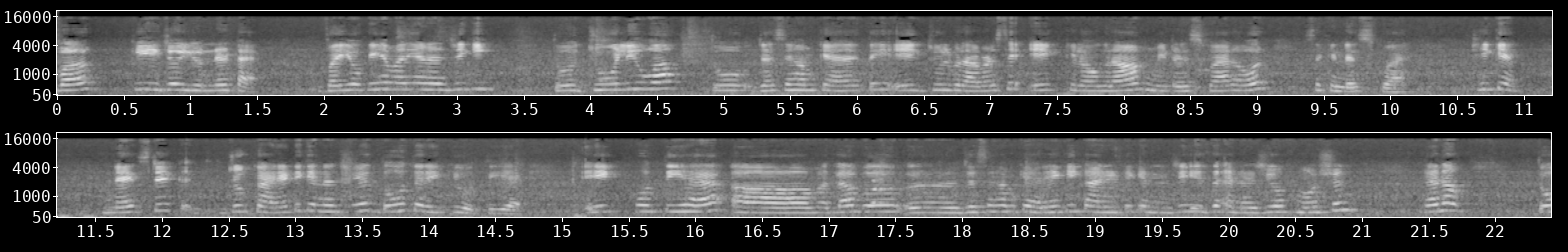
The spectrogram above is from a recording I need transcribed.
वर्क की जो यूनिट है वही हो गई हमारी एनर्जी की। तो जूल ही हुआ। तो जैसे हम कह रहे थे एक जूल बराबर से एक किलोग्राम मीटर स्क्वायर और सेकेंड स्क्वायर ठीक है? नेक्स्ट एक जो काइनेटिक एनर्जी है दो तरह की होती है। एक होती है आ, मतलब जैसे हम कह रहे हैं कि kinetic energy is the energy of motion है ना? तो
